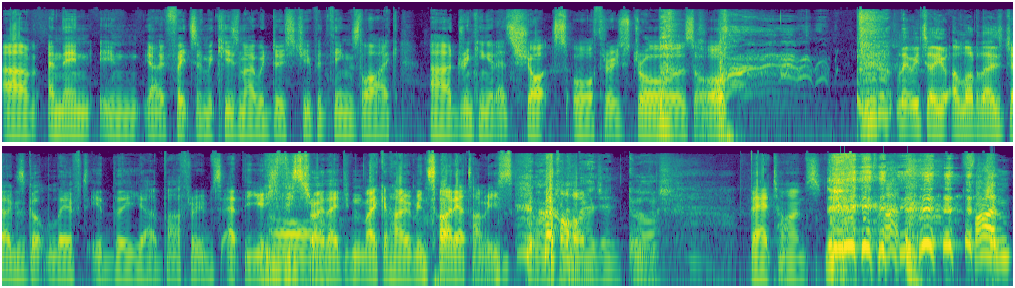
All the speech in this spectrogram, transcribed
Um, and then in you know feats of machismo, we'd do stupid things like uh, drinking it as shots or through straws or. Let me tell you, a lot of those jugs got left in the uh, bathrooms at the uni Oh. bistro. They didn't make it home inside our tummies. I can imagine. Gosh. Bad times. Fun.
